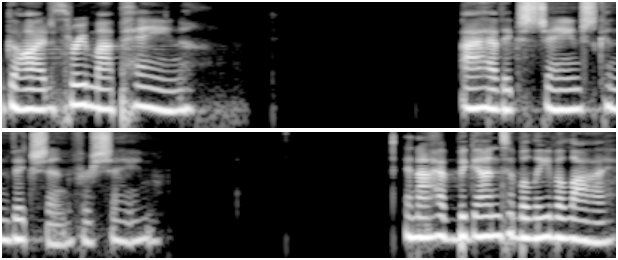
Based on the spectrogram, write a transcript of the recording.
God, through my pain, I have exchanged conviction for shame. And I have begun to believe a lie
